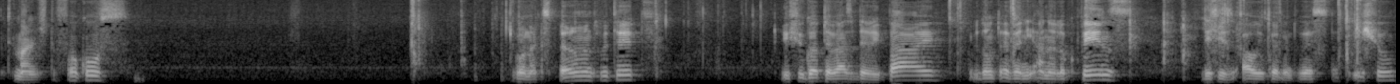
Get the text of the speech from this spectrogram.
it managed to focus. Gonna experiment with it. If you got a Raspberry Pi, you don't have any analog pins, this is how you can address that issue.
